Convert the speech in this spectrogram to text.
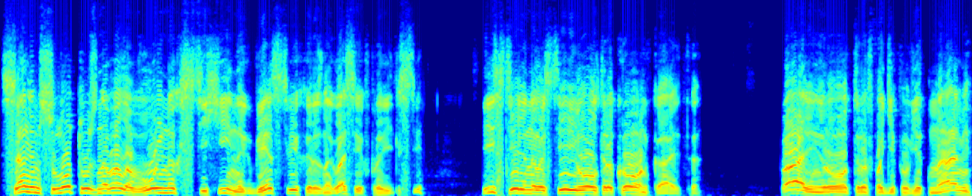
Салим Слот узнавал о войнах, стихийных бедствиях и разногласиях в правительстве из теленовостей Уолтера Кронкайта. Парень Роттеров погиб во Вьетнаме,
